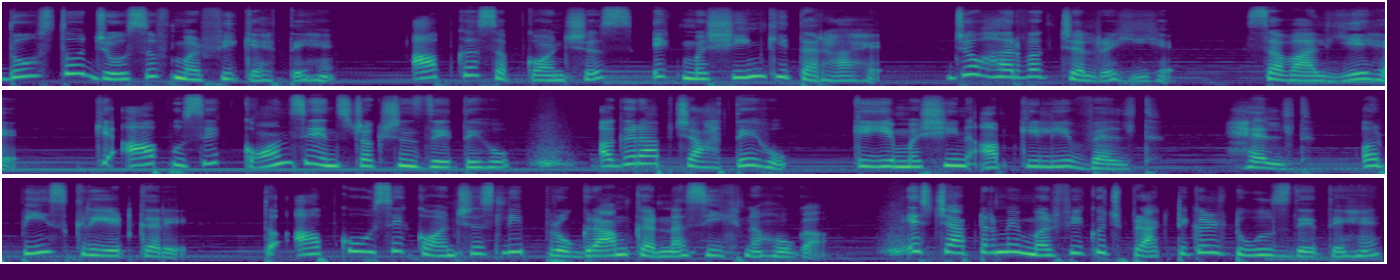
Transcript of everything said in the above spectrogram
दोस्तों जोसेफ मर्फी कहते हैं, आपका सबकॉन्शियस एक मशीन की तरह है, जो हर वक्त चल रही है। सवाल ये है कि आप उसे कौन से इंस्ट्रक्शंस देते हो? अगर आप चाहते हो कि ये मशीन आपके लिए वेल्थ हेल्थ और पीस क्रिएट करे तो आपको उसे कॉन्शियसली प्रोग्राम करना सीखना होगा। इस चैप्टर में मर्फी कुछ प्रैक्टिकल टूल्स देते हैं,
